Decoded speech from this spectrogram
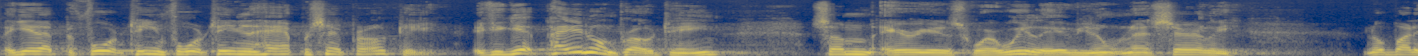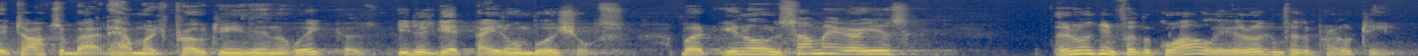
they get up to 14, 14.5% protein. If you get paid on protein, some areas where we live, you don't necessarily, nobody talks about how much protein is in the wheat because you just get paid on bushels. But you know, in some areas, they're looking for the quality, they're looking for the protein.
